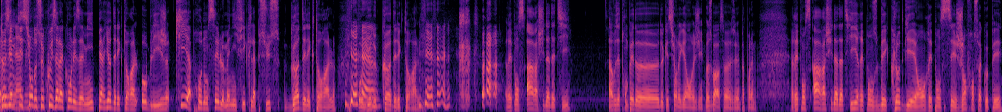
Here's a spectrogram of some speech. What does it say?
Deuxième question de ce quiz à la con les amis, période électorale oblige. Qui a prononcé le magnifique lapsus God électoral au lieu de code électoral? Réponse A Rachida Dati. Ah, vous êtes trompé de, de question les gars en régie. Bah, c'est pas grave, ça, pas de problème. Réponse A, Rachida Dati. Réponse B, Claude Guéant. Réponse C, Jean-François Copé.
